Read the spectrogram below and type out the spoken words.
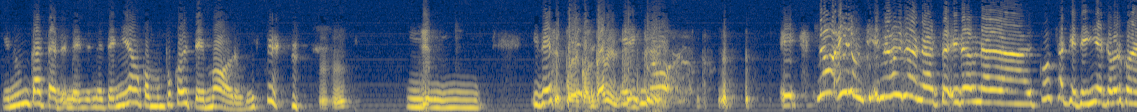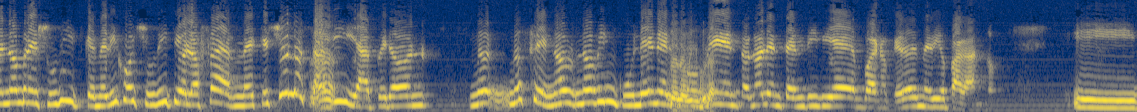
que nunca le, tenía como un poco de temor, ¿viste? y, y después, ¿Se puede contar el chiste? Eh, no, era, no era, una, era una cosa que tenía que ver con el nombre de Judith, que me dijo Judith Holofernes, que yo lo ah. sabía, pero no, no sé, no, no vinculé en el momento, no lo entendí bien, bueno, quedé medio pagando. Y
